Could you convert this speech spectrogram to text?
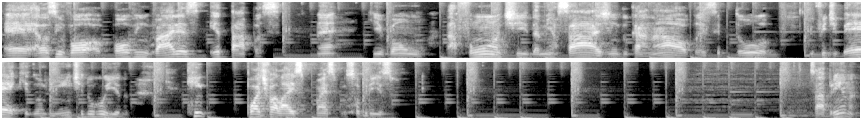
é, elas envolvem várias etapas, né? Que vão da fonte, da mensagem, do canal, do receptor, do feedback, do ambiente e do ruído. Quem pode falar mais sobre isso? Sabrina?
